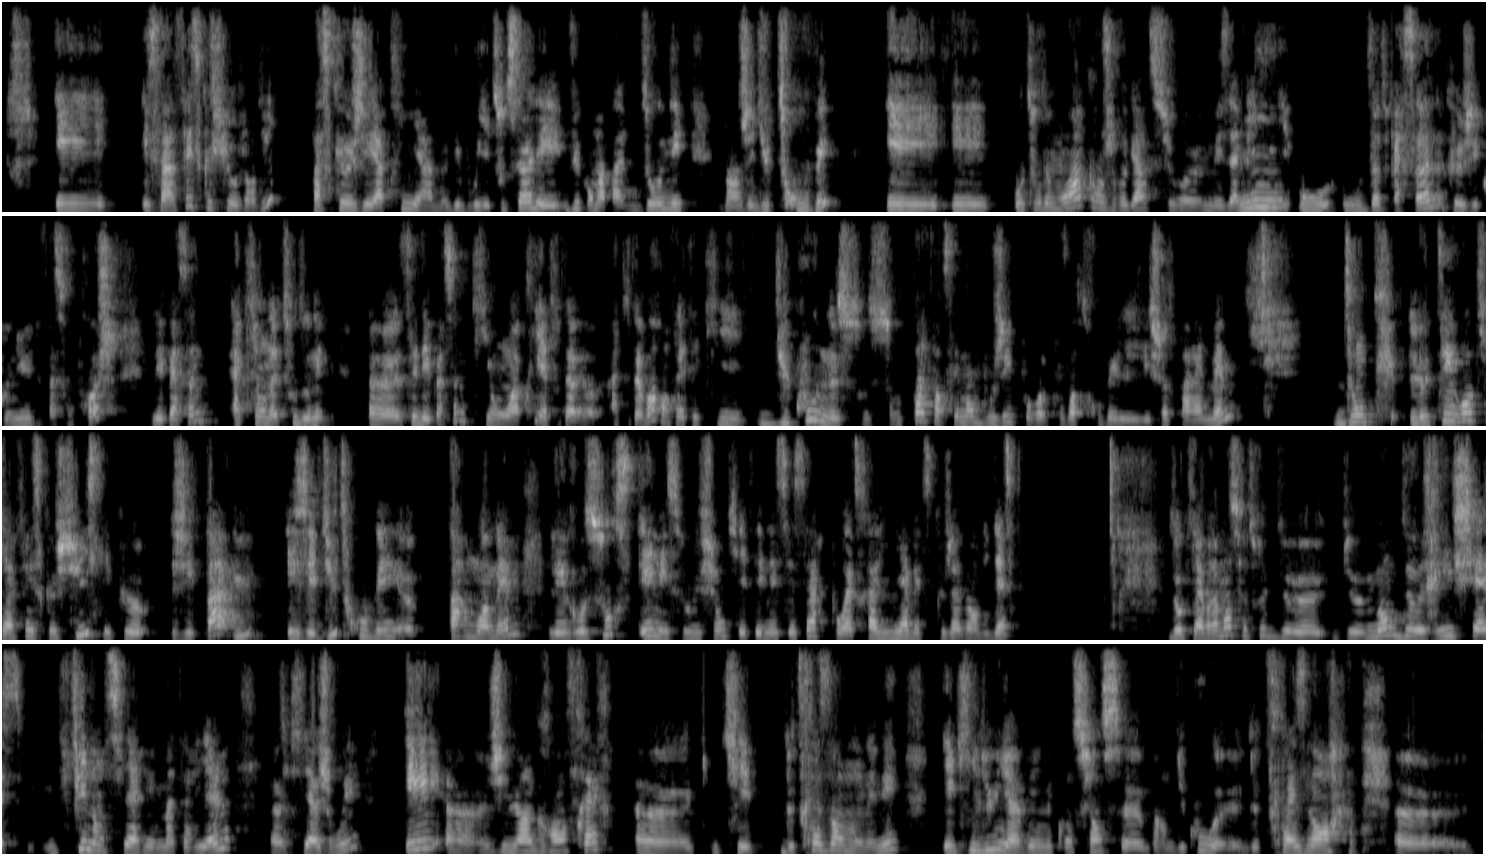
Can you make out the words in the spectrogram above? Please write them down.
Et et ça a fait ce que je suis aujourd'hui parce que j'ai appris à me débrouiller toute seule et vu qu'on m'a pas donné, ben j'ai dû trouver et, et autour de moi, quand je regarde sur euh, mes amis ou, ou d'autres personnes que j'ai connues de façon proche, les personnes à qui on a tout donné, euh, c'est des personnes qui ont appris à tout, tout avoir en fait et qui du coup ne se sont pas forcément bougées pour euh, pouvoir trouver les choses par elles-mêmes. Donc, le terreau qui a fait ce que je suis, c'est que j'ai pas eu et j'ai dû trouver euh, par moi-même les ressources et les solutions qui étaient nécessaires pour être alignée avec ce que j'avais envie d'être. Donc il y a vraiment ce truc de, manque de richesse financière et matérielle euh, qui a joué. Et euh, j'ai eu un grand frère euh, qui est de 13 ans mon aîné et qui lui avait une conscience euh, ben, du coup euh, de 13 ans euh,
